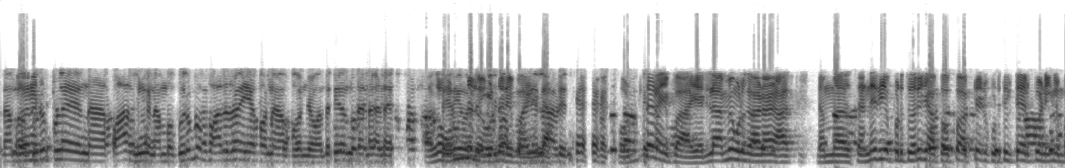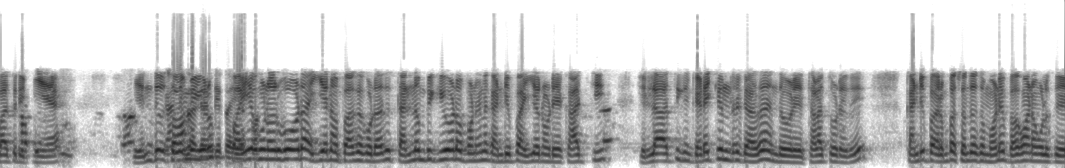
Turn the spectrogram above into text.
நம்ம குரூப்ல நான் பா இங்க நம்ம குரூப்பை பார்த்து தான் ஐயப்பா நான் கொஞ்சம் வந்துட்டே இருந்தேன் அப்படின்னு. எல்லாமே உங்களுக்கு நம்ம சன்னதியை பொறுத்த வரைக்கும் அப்பப்போ அப்டேட் கொடுத்துக்கிட்டே இருப்போம். நீங்களும் பார்த்துருக்கீங்க எந்த சுவாமிகளும். பய உணர்வோட ஐயனை பார்க்கக்கூடாது. தன்னம்பிக்கையோட போனீங்கன்னா கண்டிப்பா ஐயனுடைய காட்சி எல்லாத்துக்கும் கிடைக்குன்றதுக்காக தான் இந்த தளத்தோட இது கண்டிப்பா ரொம்ப சந்தோஷமான பகவான் உங்களுக்கு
